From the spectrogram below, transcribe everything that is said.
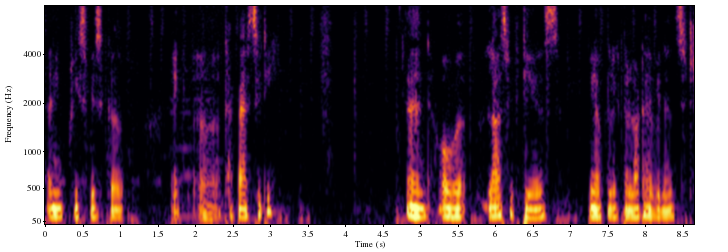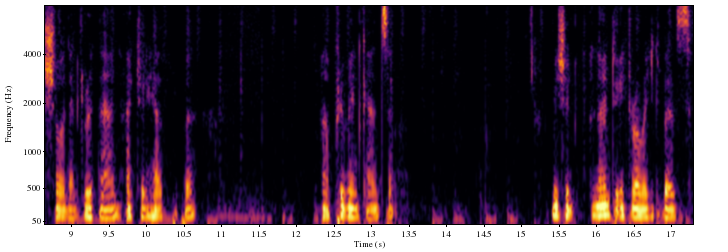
and increase physical uh, capacity and over last 50 years we have collected a lot of evidence to show that glutathione actually helps people uh, prevent cancer. We should learn to eat raw vegetables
